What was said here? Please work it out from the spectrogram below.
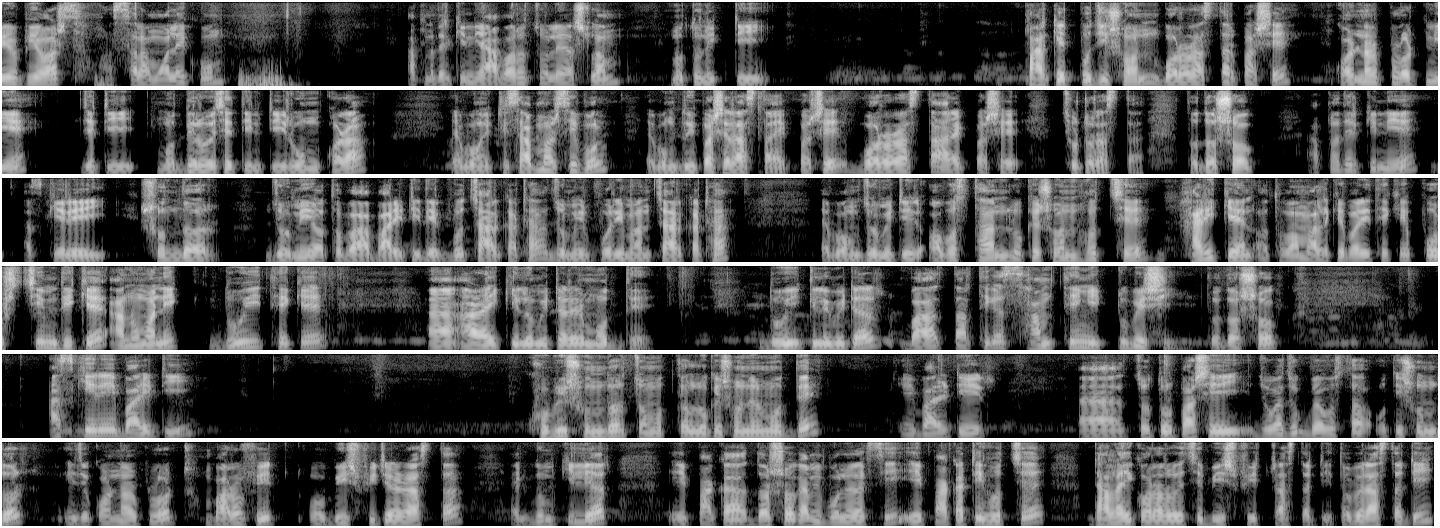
প্রিয় ভিউয়ার্স, আসসালামু আলাইকুম। আপনাদেরকে নিয়ে আবারও চলে আসলাম নতুন একটি মার্কেট পজিশন বড় রাস্তার পাশে কর্নার প্লট নিয়ে, যেটি মধ্যে রয়েছে তিনটি রুম করা এবং একটি সাবমার্সিবল এবং দুই পাশে রাস্তা, এক পাশে বড় রাস্তা আর এক পাশে ছোট রাস্তা। তো দর্শক, আপনাদেরকে নিয়ে আজকের এই সুন্দর জমি অথবা বাড়িটি দেখব, চার কাঠা, জমির পরিমাণ চার কাঠা। এবং জমিটির অবস্থান লোকেশন হচ্ছে হারিকেন অথবা মালকে বাড়ি থেকে পশ্চিম দিকে আনুমানিক দুই থেকে আড়াই কিলোমিটারের মধ্যে। দুই কিলোমিটার বা তার থেকে সামথিং একটু বেশি। তো দর্শক, আজকের এই বাড়িটি খুবই সুন্দর, চমৎকার লোকেশনের মধ্যে। এই বাড়িটির চতুর্পাশেই যোগাযোগ ব্যবস্থা অতি সুন্দর। এই যে কর্নার প্লট, বারো ফিট ও বিশ ফিটের রাস্তা। একদম ক্লিয়ার এই পাকা, দর্শক, আমি বলে রাখছি, এই পাকাটি হচ্ছে ঢালাই করা রয়েছে বিশ ফিট রাস্তাটি। তবে রাস্তাটি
